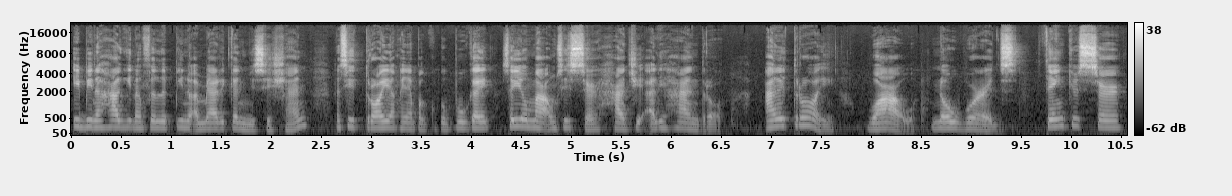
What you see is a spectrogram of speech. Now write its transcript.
ibinahagi ng Filipino-American musician na si Troy ang kanyang pagpupugay sa yumaong si Sir Haji Alejandro. Ali Troy, wow, no words. Thank you Sir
